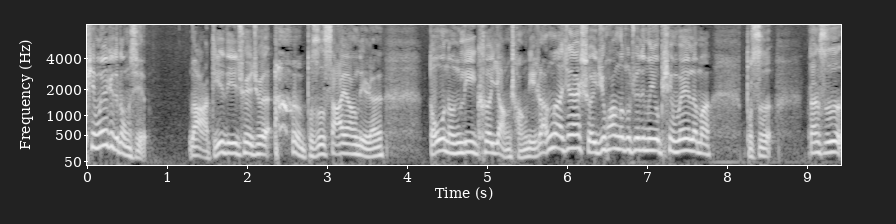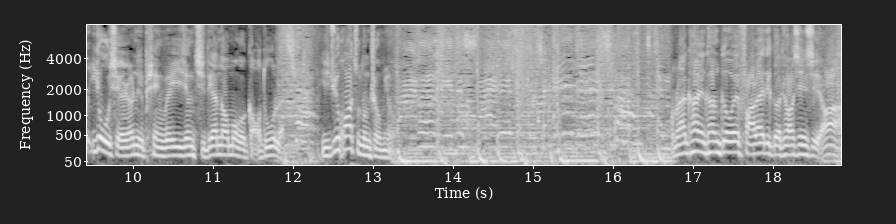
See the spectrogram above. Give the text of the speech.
品味这个东西，啊，的的确确 不是啥样的人都能立刻养成的。让我现在说一句话，我就觉得我有品味了吗？不是，但是有些人的品味已经积淀到某个高度了，一句话就能证明。我们来看一看各位发来的各条信息啊。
